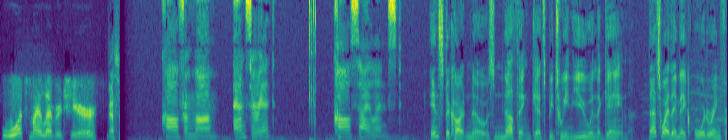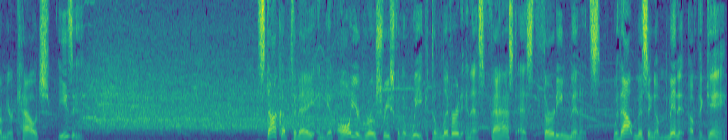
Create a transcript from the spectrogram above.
What's my leverage here? That's Call from mom. Answer it. Call silenced. Instacart knows nothing gets between you and the game. That's why they make ordering from your couch easy. Stock up today and get all your groceries for the week delivered in as fast as 30 minutes without missing a minute of the game.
